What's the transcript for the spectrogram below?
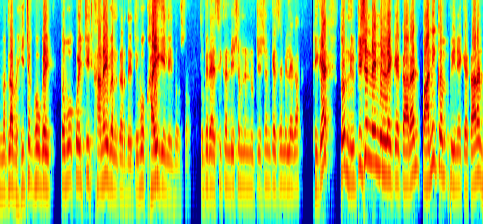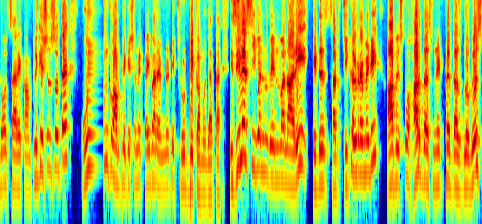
मतलब हिचक हो गई तो वो कोई चीज़ खाना ही बंद कर देती वो खाएगी नहीं दोस्तों। तो फिर ऐसी कंडीशन में न्यूट्रिशन कैसे मिलेगा? ठीक है? तो न्यूट्रिशन नहीं मिलने के कारण, पानी कम पीने के कारण बहुत सारे कॉम्प्लिकेशन होते हैं। उन कॉम्प्लिकेशन में कई बार एम्यूनिटिक फ्लूड भी कम हो जाता है। इसीलिए सी वन वेन वन आ रही इट इज़ सर्जिकल रेमेडी आप इसको हर दस मिनट पे दस ग्लोबिल्स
